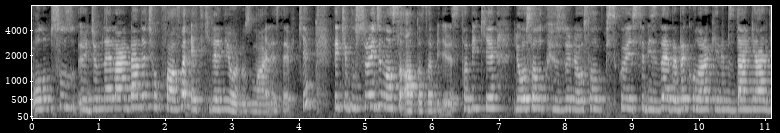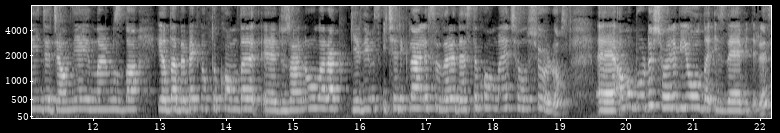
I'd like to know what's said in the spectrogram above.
olumsuz e, cümlelerden de çok fazla etkileniyoruz maalesef ki. Peki bu süreci nasıl atlatabiliriz? Tabii ki lohusalık hüznü, lohusalık psikolojisi bizde bebek olarak elimizden geldiğince canlı yayınlarımızda ya da bebek.com'da e, düzenli olarak girdiğimiz içeriklerle sizlere destek olmaya çalışıyoruz. E, ama burada şöyle bir yol da izleyebiliriz.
